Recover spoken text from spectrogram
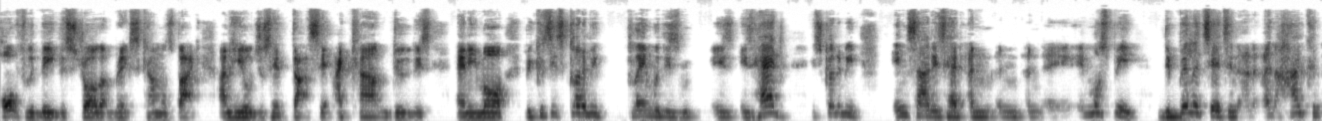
hopefully be the straw that breaks the camel's back. And he'll just say, that's it. I can't do this anymore because it's got to be playing with his, his, his head. It's got to be inside his head and, and, and it must be debilitating. And, and how can,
